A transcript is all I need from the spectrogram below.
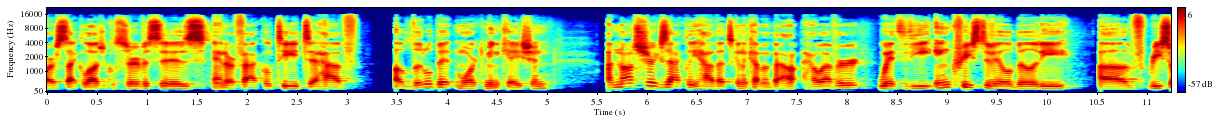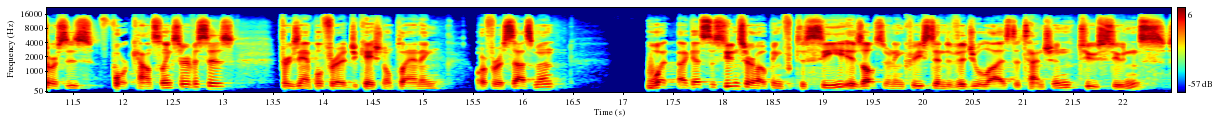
our psychological services and our faculty to have a little bit more communication. I'm not sure exactly how that's going to come about. However, with the increased availability of resources for counseling services, for example, for educational planning or for assessment, what I guess the students are hoping to see is also an increased individualized attention to students.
